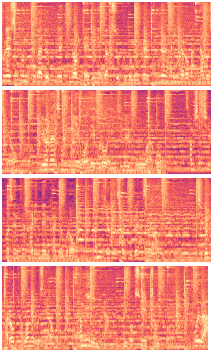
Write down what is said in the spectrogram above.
프레스톤 코가드 플래티넘 레드 냉각수 구동액을 특별 할인가로 만나보세요. 뛰어난 성능의 원액으로 엔진을 보호하고 37% 할인된 가격으로 합리적인 선택을 하세요. 지금 바로 경험해보세요. 3위입니다. 미국 수입 정품 폴라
